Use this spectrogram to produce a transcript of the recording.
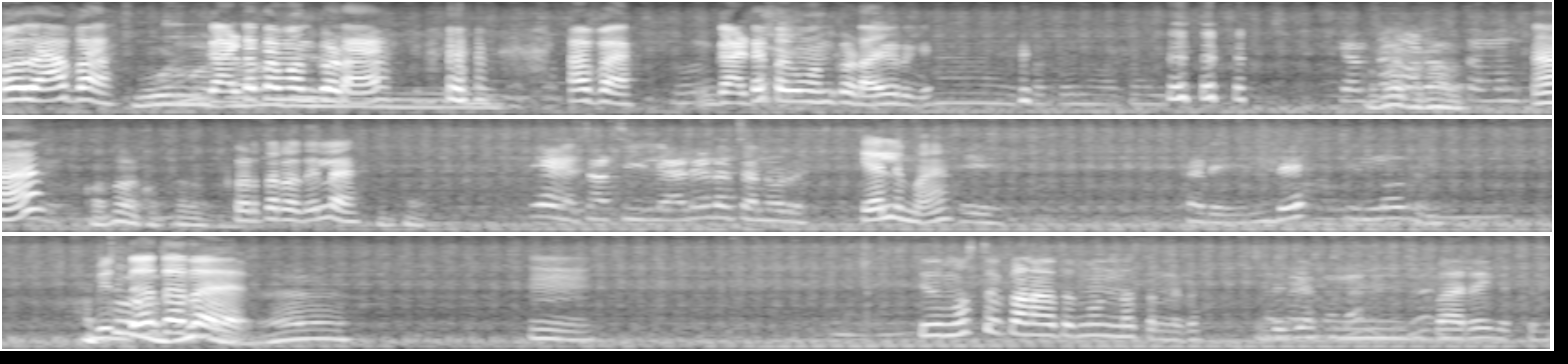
ಹೌದಾ ಅಪ್ಪ? ಗಾಟೆ ತಗೊಂಬಂದ್ ಕೊಡ. ಅಪ್ಪ ಗಾಟೆ ತಗೊಂಬಂದ್ ಕೊಡ ಇವ್ರಿಗೆ. ಕೆಲಸ ಮಾಡೋ ಹಾ? ಕೊಡ್ತಾರೆ ಕೊಡ್ತಾರೆ. ಕೊಡ್ತಾರದಿಲ್ಲ ಏ ಚಾಚಿ ಇಲ್ಲಿ ಎರಡೆರಡು ಚಾ ನೋಡ್ರಿ. ಎಲ್ಲಿಮ್ಮ? ಏ ತಡಿ ಇಲ್ದೆ ಇಲ್ಲಿ ನೋಡ್ರಿ. ಬಿದ್ದದ ಹ್ಮ್. ಇದು ಮಸ್ತ್ ಕಾಣಕತ್ತದ ನೋಡಿ ಸಣ್ಣ ಇದು. ಡಿಸೈನ್ ಭಾರಿ ಆಗೈತದ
